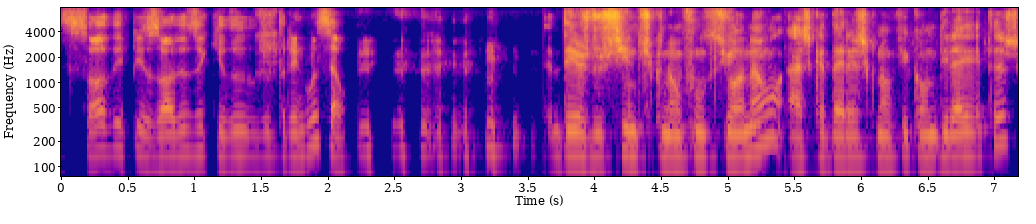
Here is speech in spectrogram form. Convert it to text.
só de episódios aqui do, do Triangulação. Desde os cintos que não funcionam, às cadeiras que não ficam direitas,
